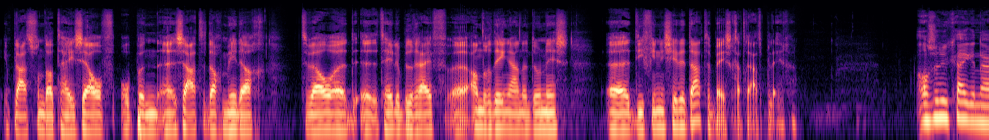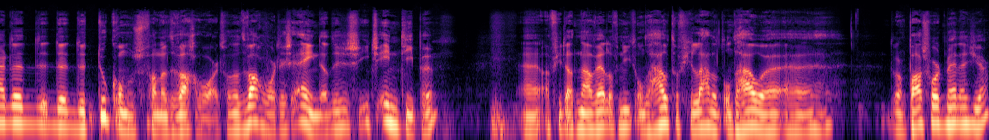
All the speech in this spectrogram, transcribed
In plaats van dat hij zelf op een eh, zaterdagmiddag, terwijl eh, het hele bedrijf andere dingen aan het doen is, die financiële database gaat raadplegen. Als we nu kijken naar de, de, de, toekomst van het wachtwoord. Want het wachtwoord is één, dat is iets intypen. Of je dat nou wel of niet onthoudt, of je laat het onthouden door een paswoordmanager.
